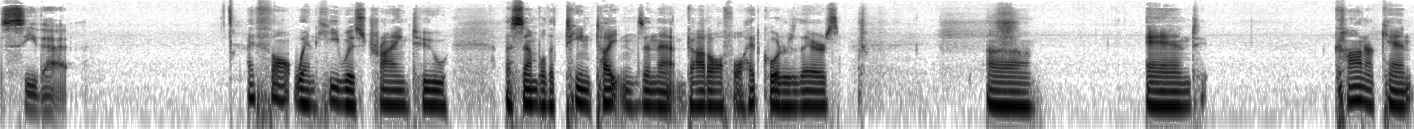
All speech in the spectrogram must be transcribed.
see that. I thought when he was trying to assemble the Teen Titans in that god awful headquarters of theirs, uh, and Connor Kent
